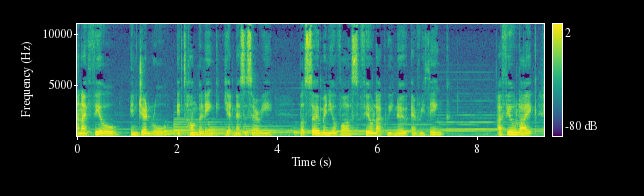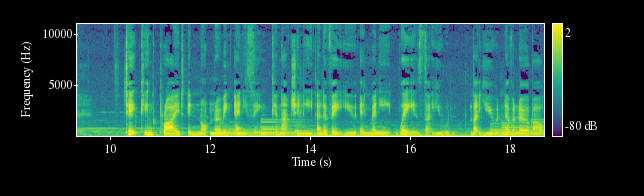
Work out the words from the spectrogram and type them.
And I feel in general it's humbling yet necessary but so many of us feel like we know everything. I feel like taking pride in not knowing anything can actually elevate you in many ways that you would that you would never know about.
